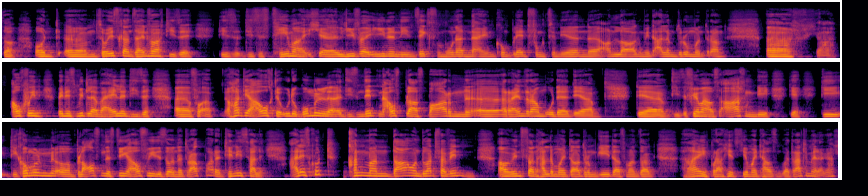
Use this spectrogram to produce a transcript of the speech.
So, und ähm, so ist ganz einfach diese, diese, dieses Thema, ich äh, liefere Ihnen in sechs Monaten eine komplett funktionierende Anlage mit allem drum und dran. Äh, ja, auch wenn, wenn es mittlerweile diese, äh, hat ja auch der Udo Gummel äh, diesen netten aufblasbaren äh, Reinraum oder der, der, diese Firma aus Aachen, die, die, die, die kommen und blasen das Ding auf wie so eine tragbare Tennishalle. Alles gut, kann man da und dort verwenden. Aber wenn es dann halt einmal darum geht, dass man sagt, ah, ich brauche jetzt hier mal 1000 Quadratmeter, gell?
